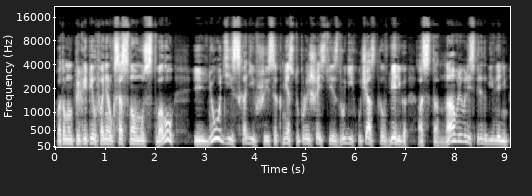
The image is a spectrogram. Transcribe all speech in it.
Потом он прикрепил фанеру к сосновому стволу, и люди, сходившиеся к месту происшествия с других участков берега, останавливались перед объявлением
